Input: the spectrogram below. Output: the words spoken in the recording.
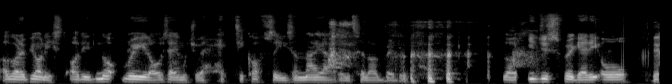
I've got to be honest, I did not realise how much of a hectic off season they had until I read it. like you just forget it all. Yeah.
